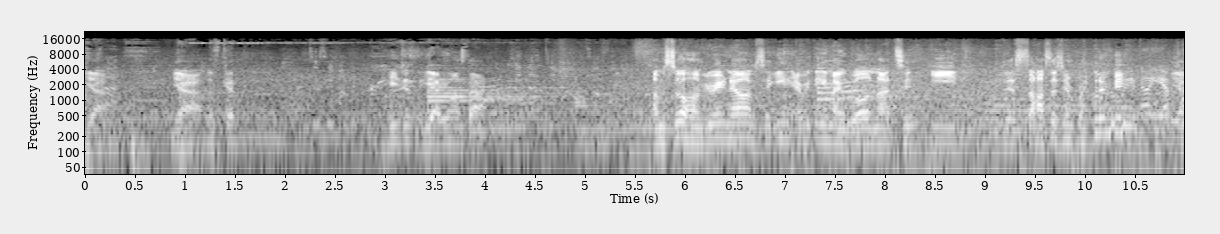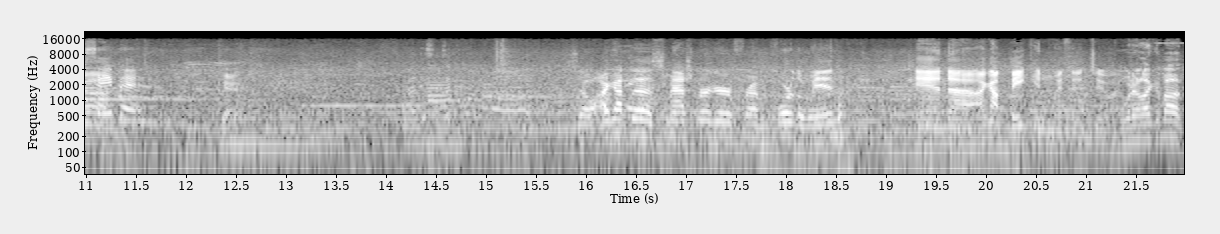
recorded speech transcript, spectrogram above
Yeah. Yeah, let's get. He just, yeah, he wants that. I'm so hungry right now. I'm taking everything in my will not to eat this sausage in front of me. No, you have Yeah. to save it. Okay. So I got the smash burger from For the Win, and uh, I got bacon with it too. What I like about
